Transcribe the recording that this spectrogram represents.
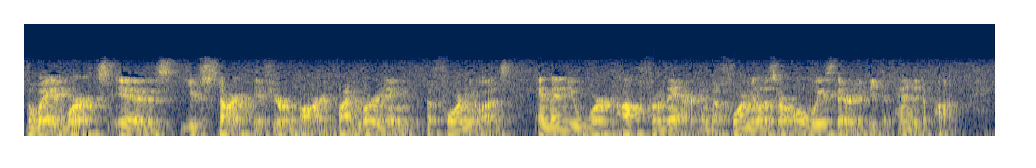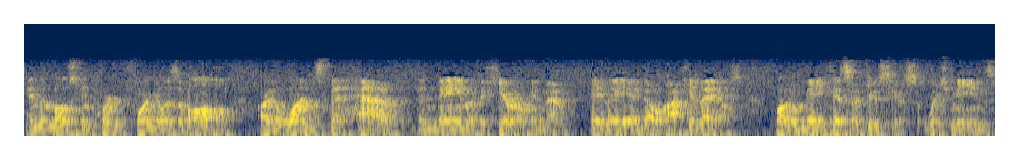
the way it works is you start, if you're a bard, by learning the formulas, and then you work up from there. And the formulas are always there to be depended upon. And the most important formulas of all are the ones that have the name of a hero in them. Peleiado Achilleos, polumetis Odysseus, which means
